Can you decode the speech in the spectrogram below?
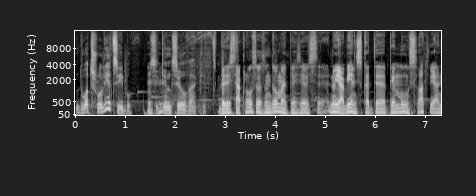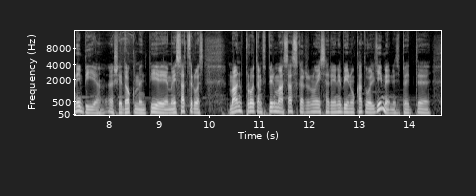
dot šo liecību mhm. citiem cilvēkiem. Bet es tā klausos un domāju pie sevis, nu jā, viens, kad eh, pie mums Latvijā nebija eh, šie dokumenti pieejami. Es atceros, man, protams, pirmā saskara, nu es arī nebiju no katoļu ģimenes, bet uh,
